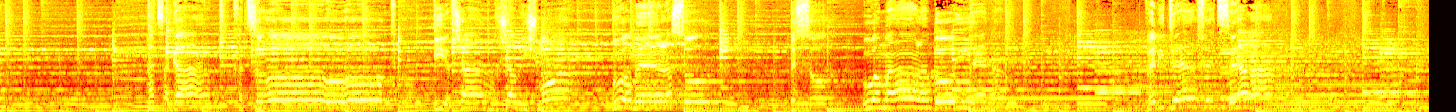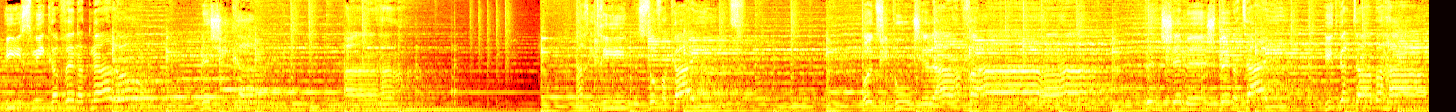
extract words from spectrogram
הצגת חצות. אי אפשר עכשיו לשמוע הוא אומר לה סוד, בסוד הוא אמר לה בואי הנה. וליטף את שערה הסמיקה ונתנה לו נשיקה אהה. אך התחיל בסוף הקיץ עוד סיפור של אהבה והשמש בינתיים התגלתה בהר,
